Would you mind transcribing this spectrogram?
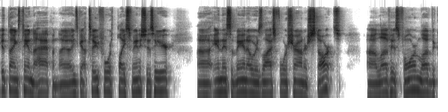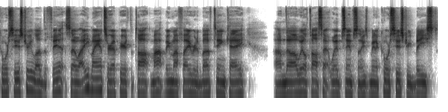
good things tend to happen. Uh, he's got two fourth place finishes here uh, in this event over his last four Shriners starts. Uh, love his form, love the course history, love the fit. So Abe Ancer up here at the top might be my favorite above 10K. Um, though I will toss out Webb Simpson, who's been a course history beast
